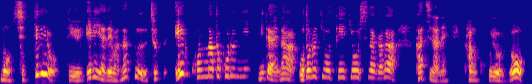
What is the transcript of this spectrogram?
もう知ってるよっていうエリアではなく、ちょっと、え、こんなところに？みたいな驚きを提供しながら、ガチなね、韓国料理を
